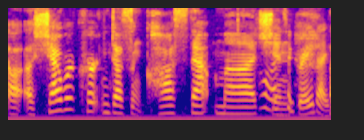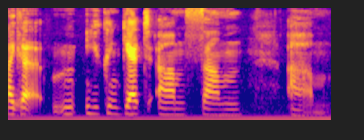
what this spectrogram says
a shower curtain doesn't cost that much. Oh, that's and a great Like idea. a, m- you can get um, some. Um,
